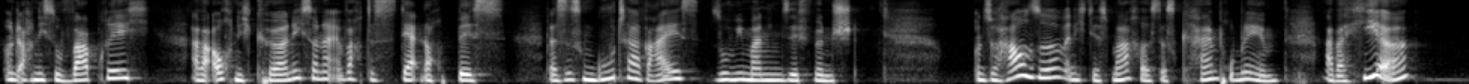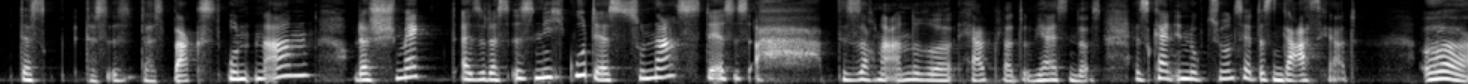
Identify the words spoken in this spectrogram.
und auch nicht so wabbrig, aber auch nicht körnig, sondern einfach, das, der hat noch Biss. Das ist ein guter Reis, so wie man ihn sich wünscht. Und zu Hause, wenn ich das mache, ist das kein Problem. Aber hier, das, das, ist, das backst unten an und das schmeckt, also das ist nicht gut, der ist zu nass, der ist, ist ah, das ist auch eine andere Herdplatte. Wie heißt denn das? Es ist kein Induktionsherd, das ist ein Gasherd. oh,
